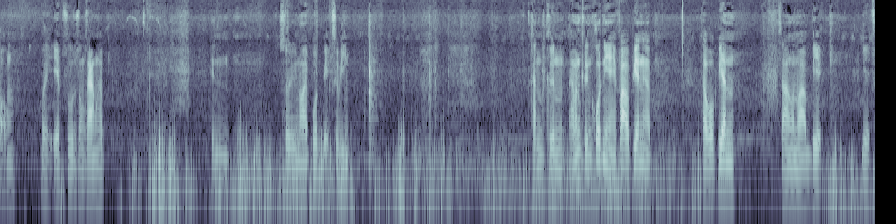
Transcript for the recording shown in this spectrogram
องเอ้ย F ศูนย์สองสามครับ เป็นซื้อน้อยปลดเบรกสวิงคันขึ้นถ้ามันขึ้นโคตรนี่ให้ฝ้าเปลี่ยนครับ ถ้าว่าเปลี่ยนสร้างมันว่าเบรกเบรกส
